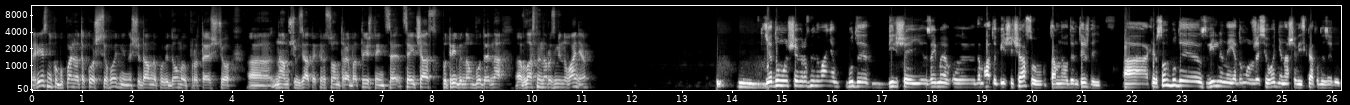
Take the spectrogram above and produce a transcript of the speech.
Резніко буквально також сьогодні нещодавно повідомив про те, що е, нам, щоб взяти Херсон, треба тиждень. Це цей час потрібен нам буде на е, власне на розмінування. Я думаю, що розмінування буде більше і займе е, набагато більше часу, там не один тиждень. А Херсон буде звільнений. Я думаю, вже сьогодні наші війська туди зайдуть.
